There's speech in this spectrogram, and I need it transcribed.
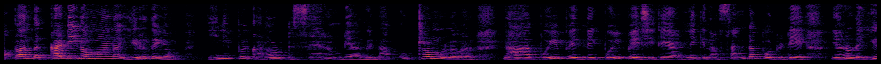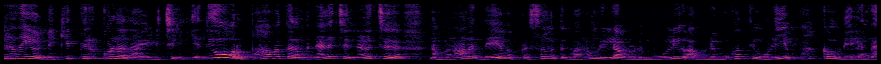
அப்போ அந்த கடினமான இருதயம் இனி போய் கடவுள்கிட்ட சேர முடியாது. நான் குற்றம் உள்ளவர் நான் பொய் பே இன்னைக்கு பொய் பேசிட்டேன். அன்னைக்கு நான் சண்டை போட்டுட்டே என்னோட இருதயம் இன்னைக்கு திருக்குள்ளதாயிடுச்சு எதையோ ஒரு பாவத்தை நம்ம நினச்சி நினச்சி நம்மளால் தேவ பிரசன்னத்துக்கு வர முடியல. அவருடைய மொழி அவருடைய முகத்தின் ஒளியை பார்க்க முடியலங்க.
